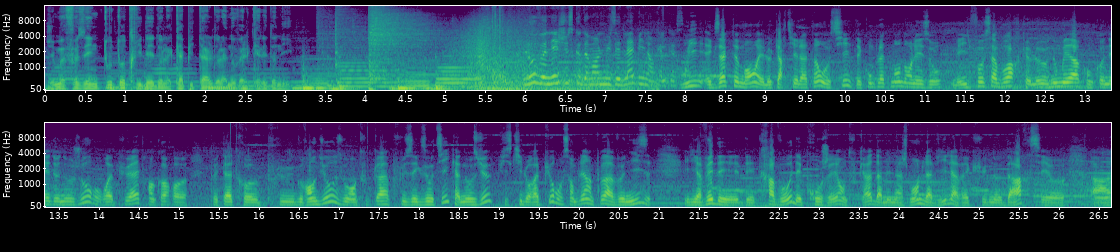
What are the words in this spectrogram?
je me faisais une toute autre idée de la capitale de la Nouvelle-Calédonie. L'eau venait jusque devant le musée de la ville en quelque sorte. Oui, exactement. Et le quartier latin aussi était complètement dans les eaux. Mais il faut savoir que le Nouméa qu'on connaît de nos jours aurait pu être encore euh, peut-être euh, plus grandiose ou en tout cas plus exotique à nos yeux, puisqu'il aurait pu ressembler un peu à Venise. Il y avait des, travaux, des projets en tout cas d'aménagement de la ville avec une darse et euh, un,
